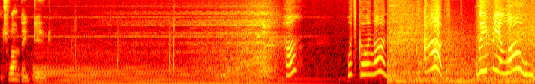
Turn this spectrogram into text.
It's one big dude. huh? What's going on? Ah! Leave me alone!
